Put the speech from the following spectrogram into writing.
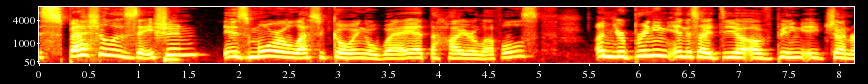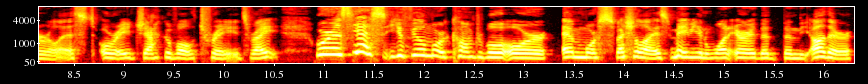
specialization is more or less going away at the higher levels and you're bringing in this idea of being a generalist or a jack of all trades right? Whereas yes you feel more comfortable or am more specialized maybe in one area than, than the other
